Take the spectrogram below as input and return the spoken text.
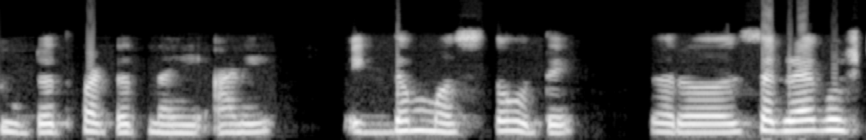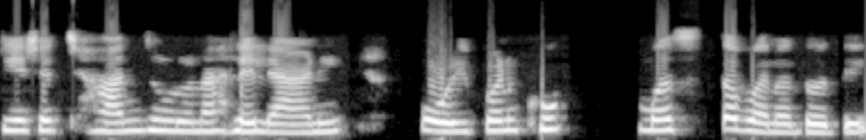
तुटत फाटत नाही आणि एकदम मस्त होते. तर सगळ्या गोष्टी अशा छान जुळून आलेल्या आणि पोळी पण खूप मस्त बनत होती.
